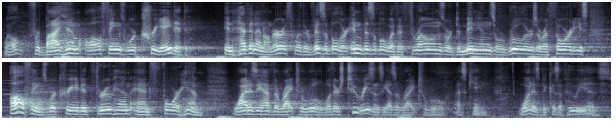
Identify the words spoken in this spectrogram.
Well, for by him all things were created in heaven and on earth, whether visible or invisible, whether thrones or dominions or rulers or authorities, all things were created through him and for him. Why does he have the right to rule? Well, there's two reasons he has a right to rule as king. One is because of who he is.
